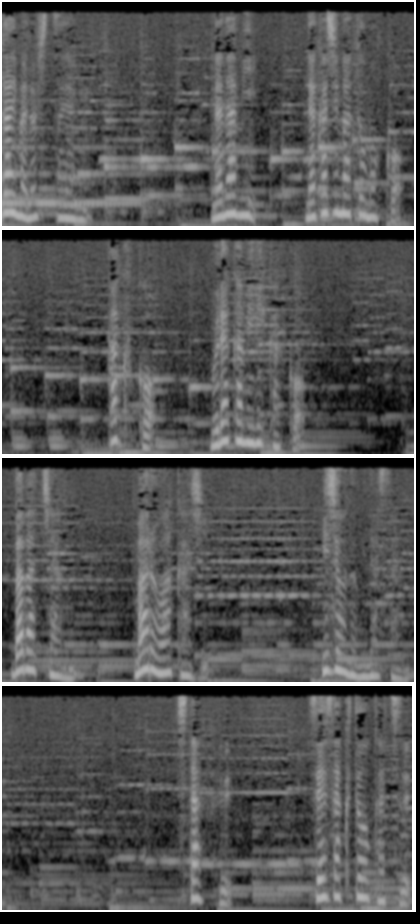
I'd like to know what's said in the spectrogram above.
ただいまの出演。七海中島智子。角子村上理香子。馬場ちゃんマロ赤字。以上の皆さん。スタッフ制作統括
